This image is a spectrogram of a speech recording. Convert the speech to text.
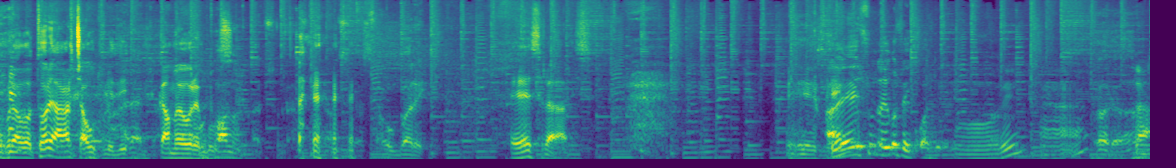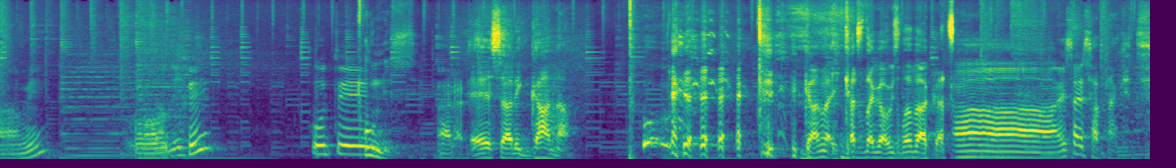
უბრალოდ, თორე აღარ ჩაუთვლიდი გამეორებულს. საუბარი. ეს რა არის? ერთი, აი ეს უნდა იყოს ეკვადორი. ორი, აა, არა. სამი, ოთხი, ხუთი. ტუნისი. არა. ეს არის განა. განა იქაც და გავიწყდა და აქაც. აა, ეს არის საფრანგეთი.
